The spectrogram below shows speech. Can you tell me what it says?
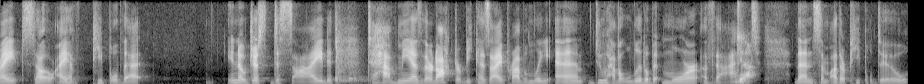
right? So I have people that you know just decide to have me as their doctor because I probably am do have a little bit more of that yeah. than some other people do.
